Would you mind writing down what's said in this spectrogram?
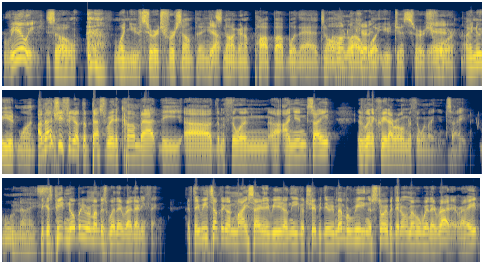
Really? So when you search for something, it's not going to pop up with ads all Oh, no about kidding. what you just searched Yeah. for. I knew you'd want. I've that. actually figured out the best way to combat the uh, the Methuen uh, Onion site is we're going to create our own Methuen Onion site. Oh, nice. Because Pete, nobody remembers where they read anything. If they read something on my site or they read it on the Eagle Tribune, they remember reading the story, but they don't remember where they read it, right?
